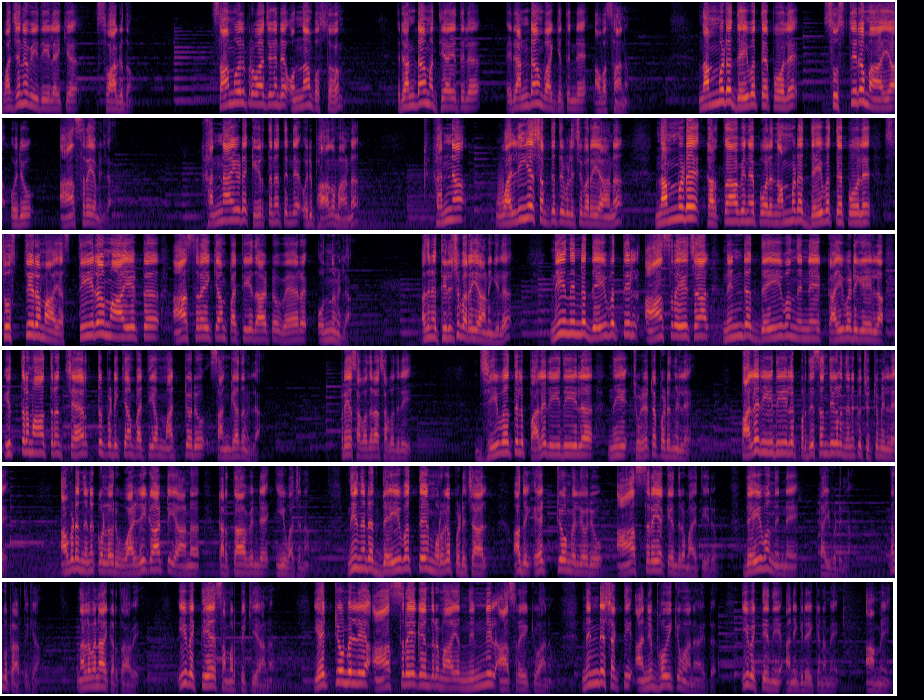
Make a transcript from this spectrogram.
വചനവീതിയിലേക്ക് സ്വാഗതം. സാമുവൽ പ്രവാചകന്റെ ഒന്നാം പുസ്തകം രണ്ടാം അധ്യായത്തിൽ രണ്ടാം വാക്യത്തിന്റെ അവസാനം. നമ്മുടെ ദൈവത്തെ പോലെ സുസ്ഥിരമായ ഒരു ആശ്രയമില്ല. ഹന്നായുടെ കീർത്തനത്തിന്റെ ഒരു ഭാഗമാണ്. ഹന്ന വലിയ ശബ്ദത്തിൽ വിളിച്ചു പറയുകയാണ് നമ്മുടെ കർത്താവിനെ പോലെ നമ്മുടെ ദൈവത്തെ പോലെ സുസ്ഥിരമായ സ്ഥിരമായിട്ട് ആശ്രയിക്കാൻ പറ്റിയതായിട്ട് വേറെ ഒന്നുമില്ല. അതിനെ തിരിച്ചു പറയുകയാണെങ്കിൽ നീ നിന്റെ ദൈവത്തിൽ ആശ്രയിച്ചാൽ നിന്റെ ദൈവം നിന്നെ കൈവിടുകയില്ല. ഇത്രമാത്രം ചേർത്ത് പിടിക്കാൻ പറ്റിയ മറ്റൊരു സങ്കേതമില്ല. പ്രിയ സഹോദര സഹോദരി ജീവിതത്തിൽ പല രീതിയിൽ നീ ചുഴറ്റപ്പെടുന്നില്ലേ? പല രീതിയിൽ പ്രതിസന്ധികൾ നിനക്ക് ചുറ്റുമില്ലേ? അവിടെ നിനക്കുള്ള ഒരു വഴികാട്ടിയാണ് കർത്താവിന്റെ ഈ വചനം. നീ നിന്റെ ദൈവത്തെ മുറുകെ പിടിച്ചാൽ അത് ഏറ്റവും വലിയൊരു ആശ്രയ കേന്ദ്രമായി തീരും. ദൈവം നിന്നെ കൈവിടില്ല. നമുക്ക് പ്രാർത്ഥിക്കാം. നല്ലവനായ കർത്താവെ ഈ വ്യക്തിയെ സമർപ്പിക്കുകയാണ്. ഏറ്റവും വലിയ ആശ്രയ കേന്ദ്രമായ നിന്നിൽ ആശ്രയിക്കുവാനും നിന്റെ ശക്തി അനുഭവിക്കുവാനായിട്ട് ഈ വ്യക്തിയെ നീ അനുഗ്രഹിക്കണമേ. ആമേൻ.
